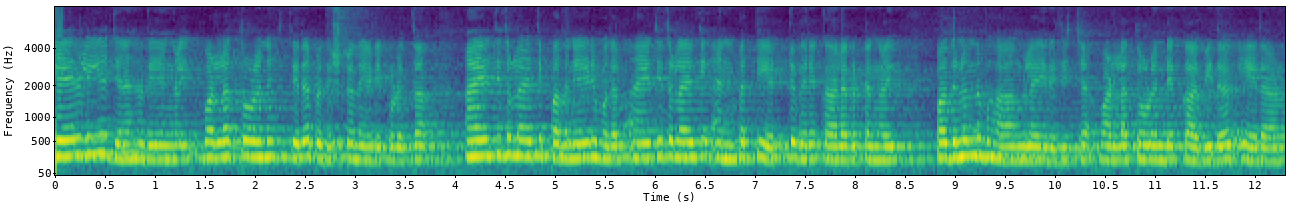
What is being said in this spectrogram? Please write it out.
കേരളീയ ജനഹൃദയങ്ങളിൽ വള്ളത്തോളിന് സ്ഥിരപ്രതിഷ്ഠ നേടിക്കൊടുത്ത ആയിരത്തി തൊള്ളായിരത്തി പതിനേഴ് മുതൽ ആയിരത്തി തൊള്ളായിരത്തി അൻപത്തി എട്ട് വരെ കാലഘട്ടങ്ങളിൽ പതിനൊന്ന് ഭാഗങ്ങളായി രചിച്ച വള്ളത്തോളിന്റെ കവിത ഏതാണ്?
